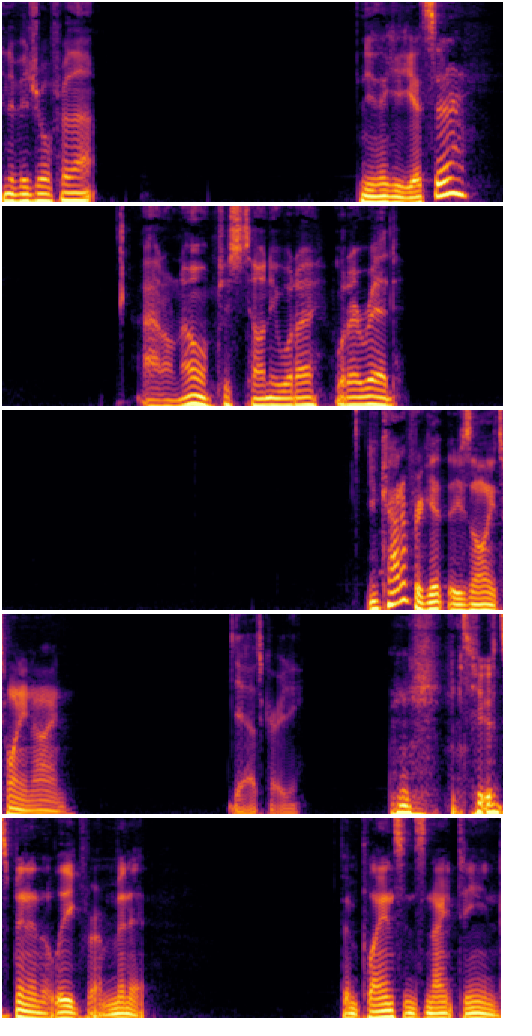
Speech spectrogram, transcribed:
individual for that. Do you think he gets there? I don't know. I'm just telling you what I what I read. You kind of forget that he's only 29. Yeah, that's crazy. Dude's been in the league for a minute. Been playing since 19.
